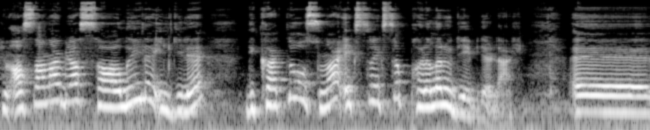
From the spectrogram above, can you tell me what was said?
Şimdi aslanlar biraz sağlığıyla ilgili dikkatli olsunlar. Ekstra ekstra paralar ödeyebilirler. Ee,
